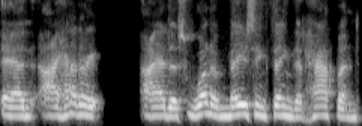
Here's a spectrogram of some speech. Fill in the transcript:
and I had a, I had this one amazing thing that happened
